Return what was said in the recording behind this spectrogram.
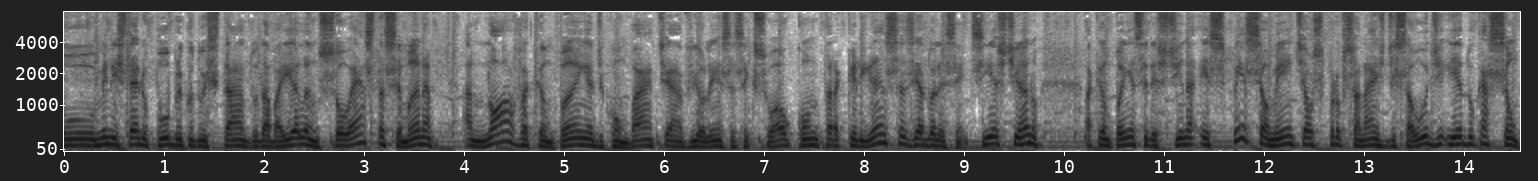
O Ministério Público do Estado da Bahia lançou esta semana a nova campanha de combate à violência sexual contra crianças e adolescentes. E este ano, a campanha se destina especialmente aos profissionais de saúde e educação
